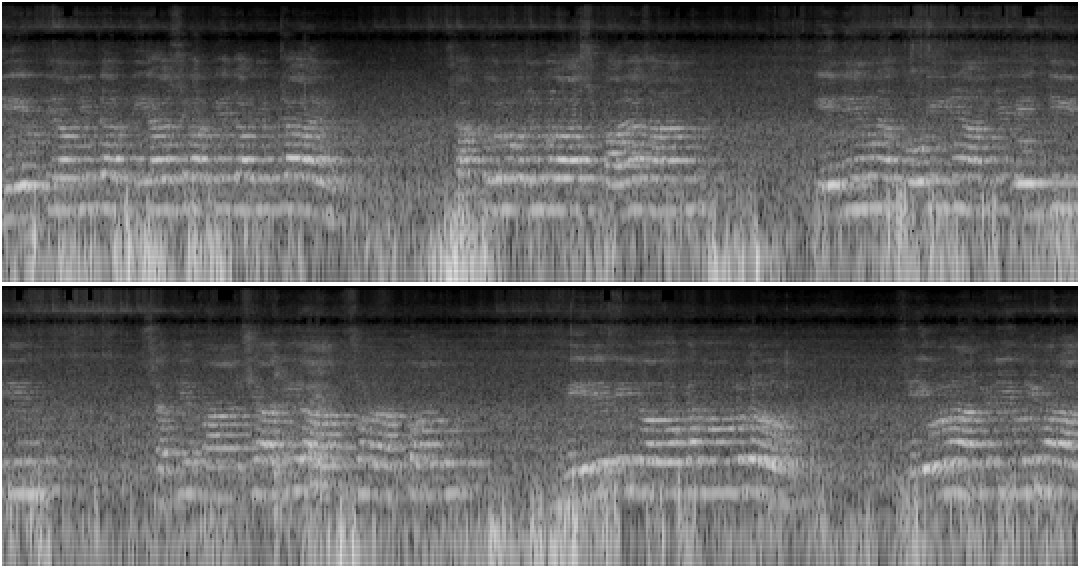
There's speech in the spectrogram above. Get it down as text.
ਦੇਵਤਿਆਂ ਦੀ ਧਰਤੀ ਹੈ ਇਸ ਕਰਕੇ ਜਲ ਮਿੱਠਾ ਹੈ। ਸਤਿਗੁਰੂ ਵਚਨ ਕਲਾ ਸਿਖਾਰਿਆ ਸਾਨੂੰ ਇਹਨੇ ਨੂੰ ਨੇ ਆਣ ਕੇ ਬੇਨਤੀ ਕੀਤੀ ਸੱਚੇ ਪਾਤਸ਼ਾਹੀ ਆਪ ਸਮਰੱਥ ਮੇਰੇ ਵੀ ਦੁੱਖ ਦੂਰ ਕਰੋ ਸ੍ਰੀ ਗੁਰੂ ਨਾਨਕ ਦੇਵ ਜੀ ਮਹਾਰਾਜ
